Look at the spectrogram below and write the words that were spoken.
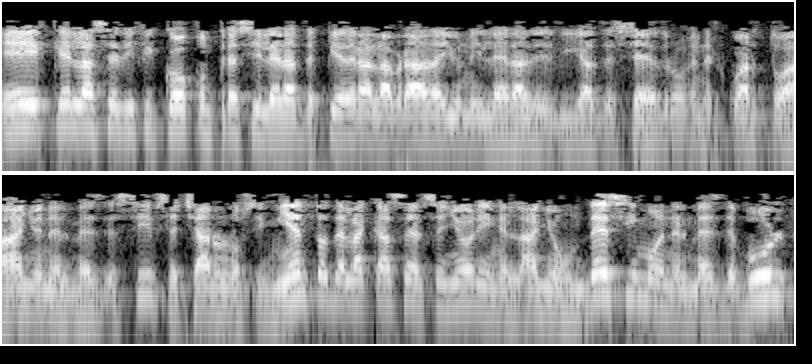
Eh, que las edificó con tres hileras de piedra labrada y una hilera de vigas de cedro. En el cuarto año, en el mes de Sif, se echaron los cimientos de la casa del Señor y en el año undécimo, en el mes de Bul,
